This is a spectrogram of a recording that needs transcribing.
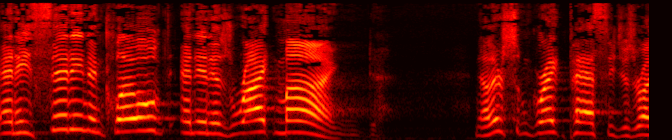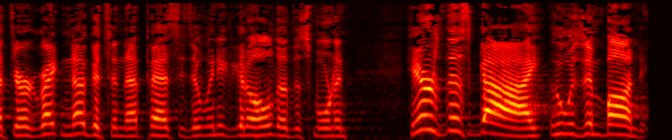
and he's sitting and clothed and in his right mind. Now, there's some great passages right there, great nuggets in that passage that we need to get a hold of this morning. Here's this guy who was in bondage.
